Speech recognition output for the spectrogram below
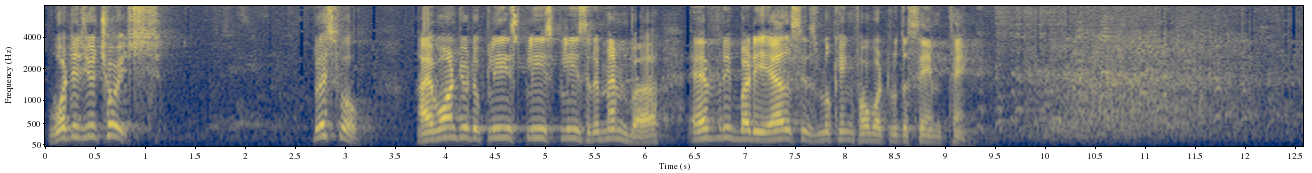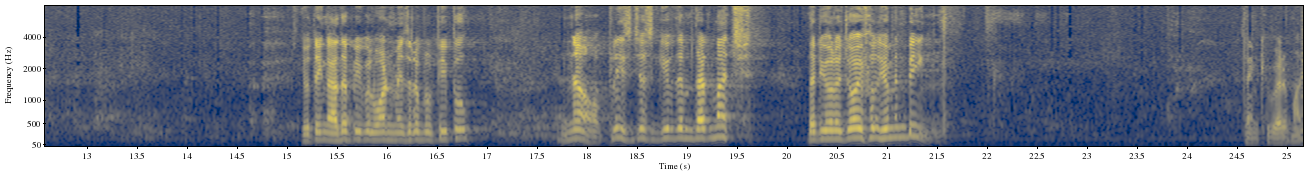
what is your choice? Blissful. I want you to please, please, please remember, everybody else is looking forward to the same thing. you think other people want miserable people? No, please just give them that much, that you're a joyful human being. Thank you very much.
